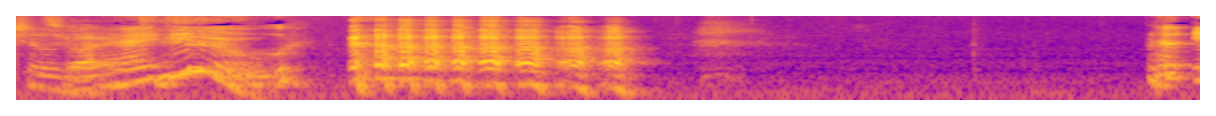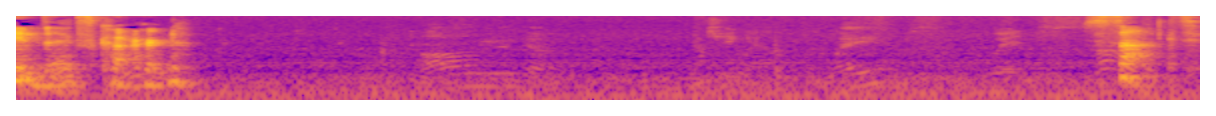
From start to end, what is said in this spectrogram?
Actually, what I, do. The index card Long ago, reaching out the waves, which sucked.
